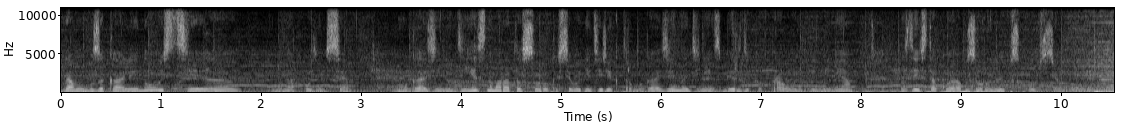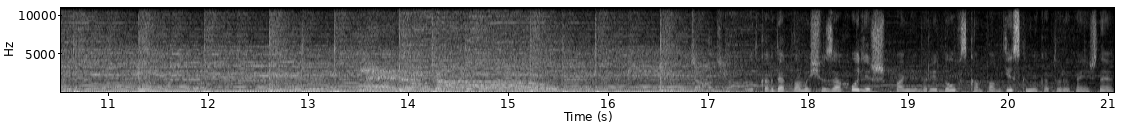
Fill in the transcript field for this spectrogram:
программа «Музыкальные новости». Мы находимся в магазине Диес на Марата 40, и сегодня директор магазина Денис Бердиков проводит для меня здесь такую обзорную экскурсию. Когда к вам еще заходишь, помимо рядов с компакт-дисками, которые, конечно,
